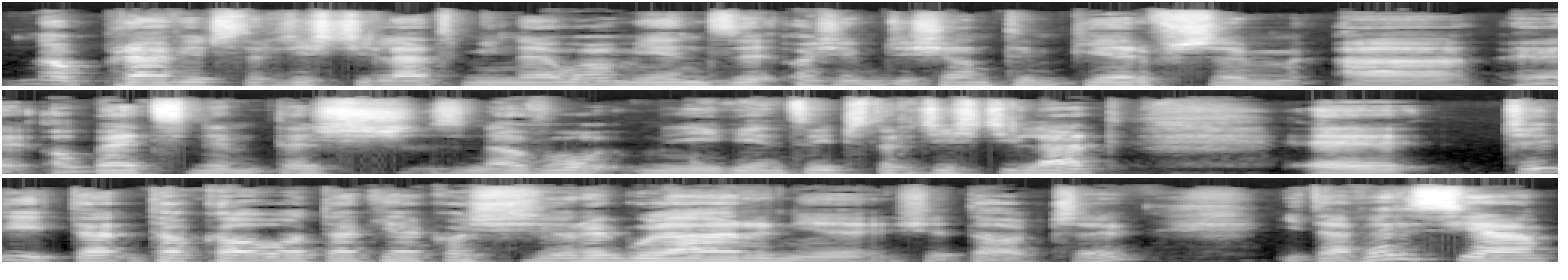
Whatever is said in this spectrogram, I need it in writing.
no prawie 40 lat minęło, między 81 a yy, obecnym też znowu mniej więcej 40 lat. Yy, Czyli to, to koło tak jakoś regularnie się toczy i ta wersja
